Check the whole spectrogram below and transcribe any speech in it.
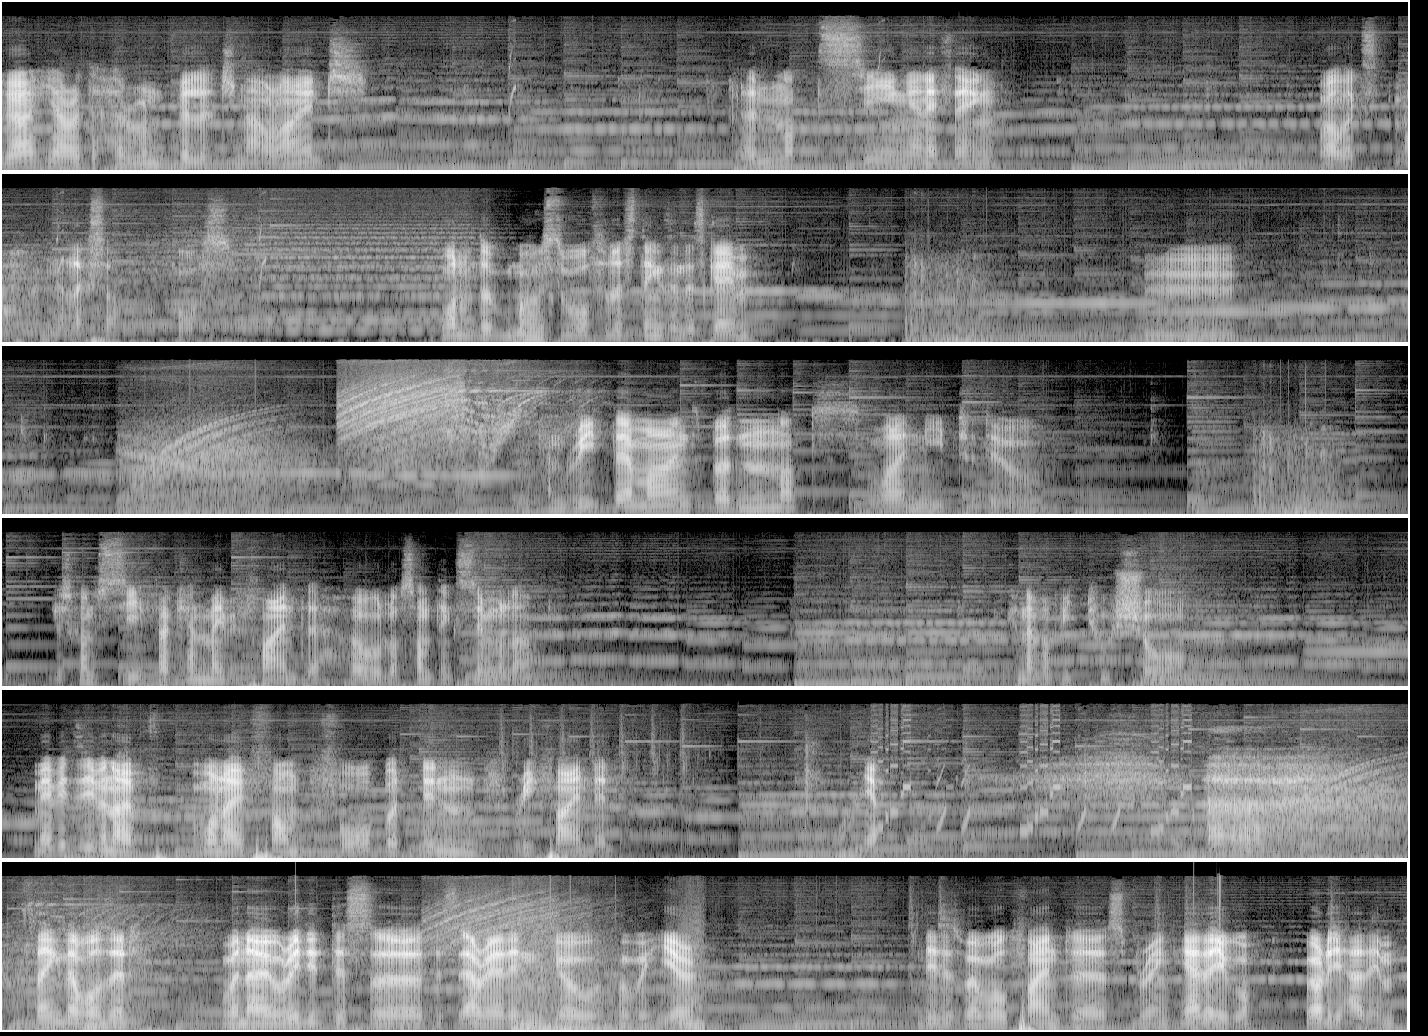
We are here at the Harun village now, right? But I'm not seeing anything. Well, ex Alexa, of course. One of the most worthless things in this game. Hmm. Can read their minds, but not what I need to do. I'm Just gonna see if I can maybe find a hole or something similar. Can never be too sure. Maybe it's even a one I found before, but didn't re-find it. Yeah. Uh, I think that was it. When I redid this uh, this area, I didn't go over here. This is where we'll find uh, Spring. Yeah, there you go. We already had him.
